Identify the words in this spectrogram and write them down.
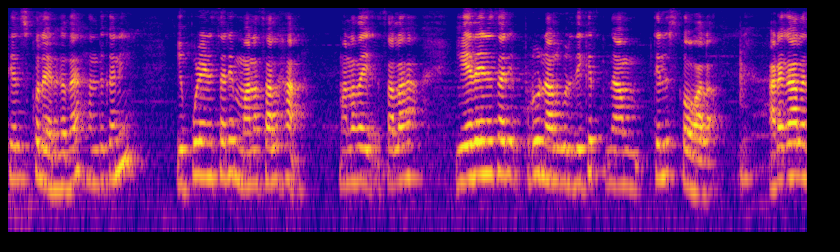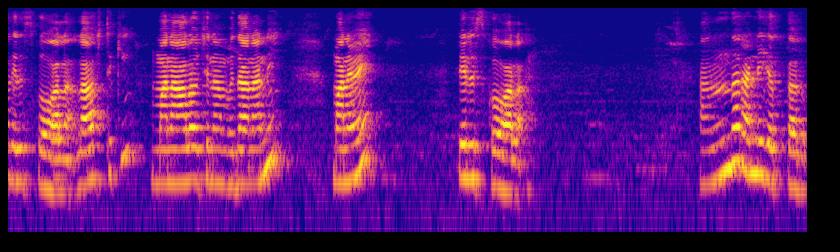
తెలుసుకోలేరు కదా? అందుకని ఎప్పుడైనా సరే మన సలహా మన సలహా. ఏదైనా సరే ఇప్పుడు నలుగురి దగ్గర తెలుసుకోవాలా? అడగాల తెలుసుకోవాలా? లాస్ట్కి మన ఆలోచన విధానాన్ని మనమే తెలుసుకోవాలా? అందరు అన్నీ చెప్తారు.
